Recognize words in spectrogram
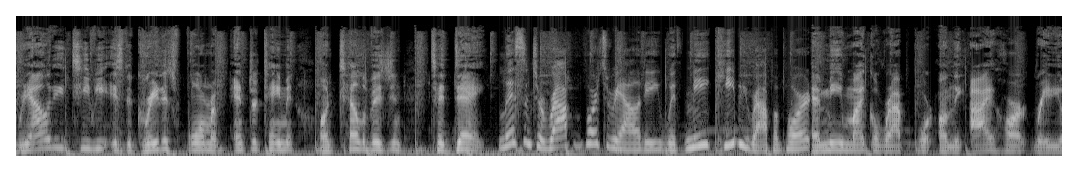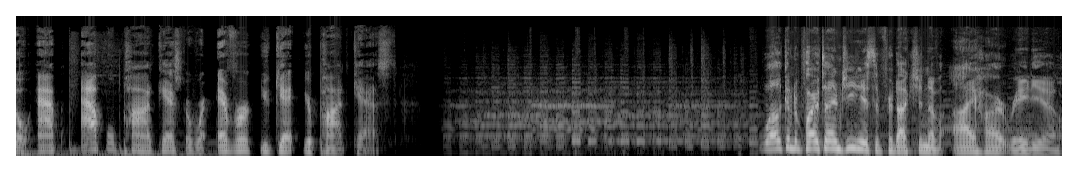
Reality TV is the greatest form of entertainment on television today. Listen to Rapaport's Reality with me, Kibi Rapaport. And me, Michael Rapaport, on the iHeartRadio app, Apple Podcast, or wherever you get your podcast. Welcome to Part Time Genius, a production of iHeartRadio.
